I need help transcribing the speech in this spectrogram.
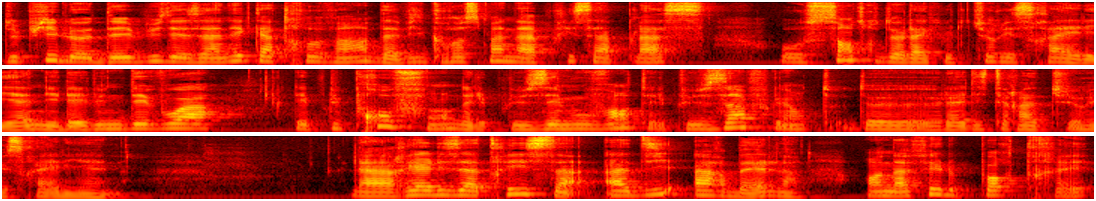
Depuis le début des années 80, David Grossman a pris sa place au centre de la culture israélienne. Il est l'une des voix les plus profondes, les plus émouvantes et les plus influentes de la littérature israélienne. La réalisatrice Adi Arbel en a fait le portrait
